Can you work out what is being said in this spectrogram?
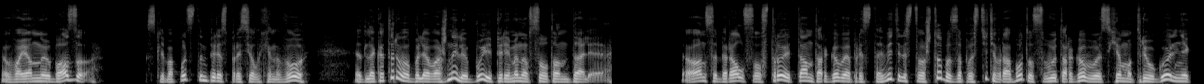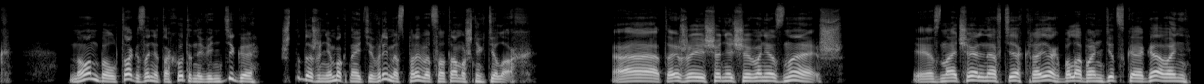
«Военную базу?» — с любопытством переспросил Хинву, для которого были важны любые перемены в Султандале. Он собирался устроить там торговое представительство, чтобы запустить в работу свою торговую схему «Треугольник», но он был так занят охотой на Виндиго, что даже не мог найти время справиться о тамошних делах. «А, ты же еще ничего не знаешь. Изначально в тех краях была бандитская гавань,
